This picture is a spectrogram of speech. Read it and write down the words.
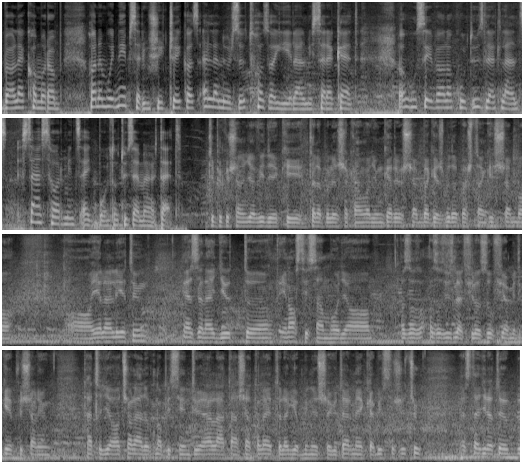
be a leghamarabb, hanem hogy népszerűsítsék az ellenőrzött hazai élelmiszereket. A 20 éve alakult üzletlánc 131 boltot üzemeltet. Tipikusan ugye a vidéki településeken vagyunk erősebbek, és Budapesten kisebb a, a jelenlétünk. Ezzel együtt én azt hiszem, hogy a, az, az, az az üzletfilozófia, amit képviselünk, tehát hogy a családok napi szintű ellátását a lehető legjobb minőségű termékkel biztosítsuk, ezt egyre több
